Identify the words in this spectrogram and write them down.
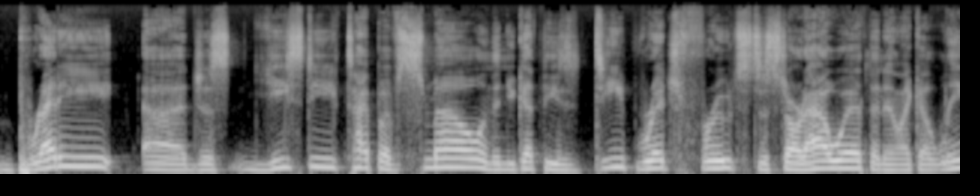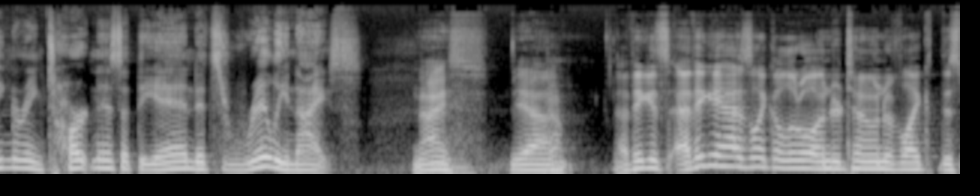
bready, uh, just yeasty type of smell, and then you get these deep, rich fruits to start out with, and then like a lingering tartness at the end. It's really nice. Nice. Yeah. I think it's. I think it has like a little undertone of like this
